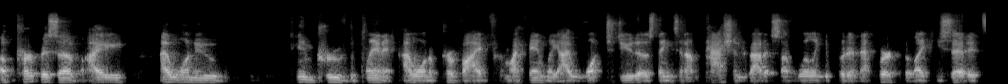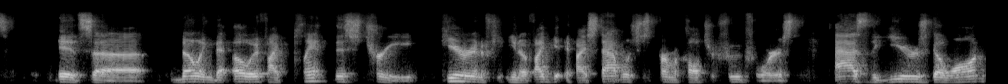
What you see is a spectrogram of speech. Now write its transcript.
a purpose of I I want to improve the planet. I want to provide for my family. I want to do those things and I'm passionate about it. So I'm willing to put in that work. But like you said, it's it's uh knowing that oh if I plant this tree here in a few, you know, if I get if I establish this permaculture food forest, as the years go on,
